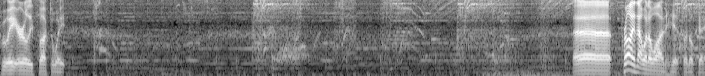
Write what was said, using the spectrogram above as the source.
way early, so I have to wait. Uh, probably not what I wanted to hit, but okay.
